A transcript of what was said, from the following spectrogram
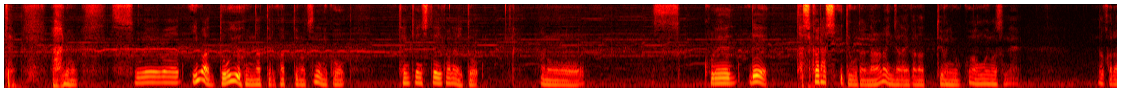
て あのそれは今どういうふうになってるかっていうのを常にこう点検していかないとあのこれで確からしいということにならないんじゃないかなっていうふうに僕は思いますね。だから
